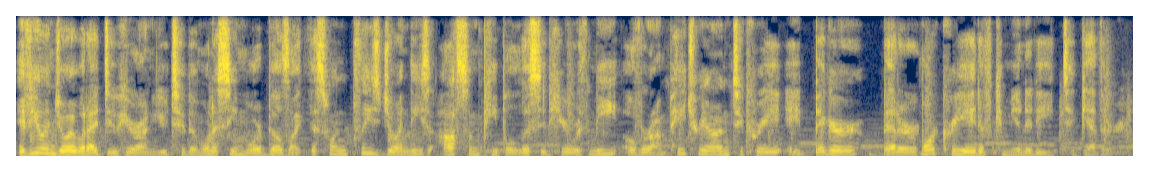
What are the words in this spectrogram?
If you enjoy what I do here on YouTube and want to see more builds like this one, please join these awesome people listed here with me over on Patreon to create a bigger, better, more creative community together.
